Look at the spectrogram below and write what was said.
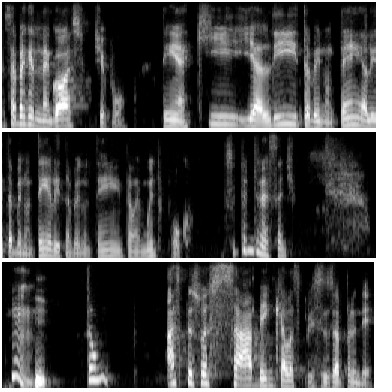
sabe aquele negócio? Tipo, tem aqui e ali também não tem, ali também não tem, ali também não tem, então é muito pouco. Super interessante. Hum, então, as pessoas sabem que elas precisam aprender.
